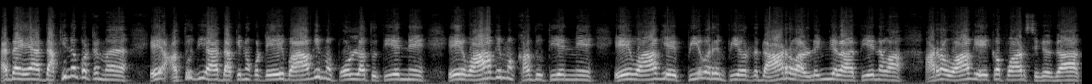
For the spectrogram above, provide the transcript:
හැබැයි දකින්නකොටම ඒ අතු දිහා දකින්නකොට ඒ වාගේම පොල් අතු තියෙන්නේ ඒ වාගේම කඳු තියෙන්නේ ඒ වාගේ පියවරෙන් පියවරට ධාරවල් වෙන් වෙලා තියෙනවා. අර වාගේ එකපාර්ශික ගාක්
